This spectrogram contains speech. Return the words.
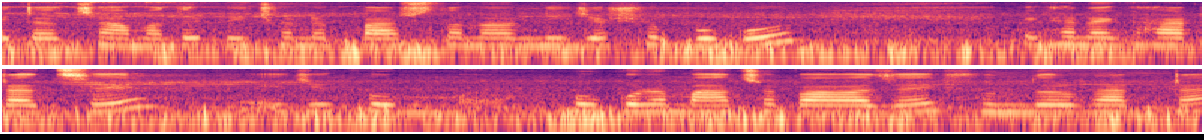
এটা হচ্ছে আমাদের পিছনে পাঁচতনার নিজস্ব পুকুর, এখানে ঘাট আছে। এই যে খুব পুকুরে মাছও পাওয়া যায়, সুন্দর ঘাটটা।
